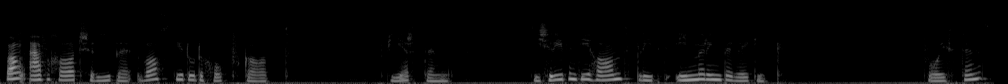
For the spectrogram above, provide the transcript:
Fang einfach an zu schreiben, was dir durch den Kopf geht. Viertens. Die schreibende Hand bleibt immer in Bewegung. Fünftens.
